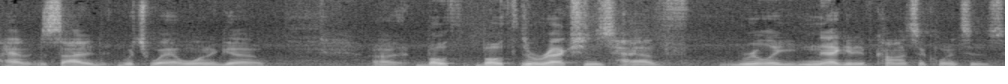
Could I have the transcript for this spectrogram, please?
I haven't decided which way I want to go. Uh, both both directions have really negative consequences.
